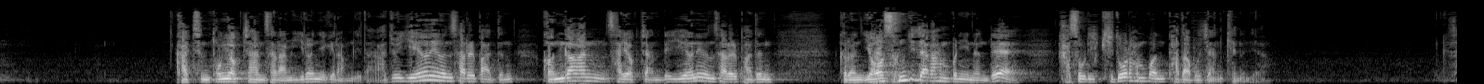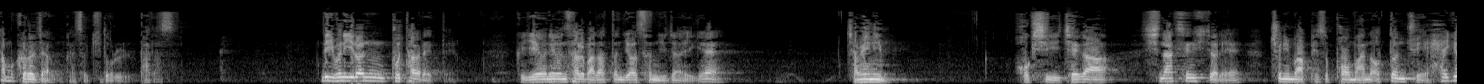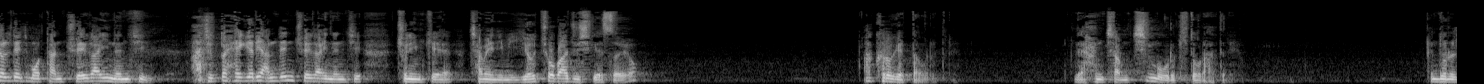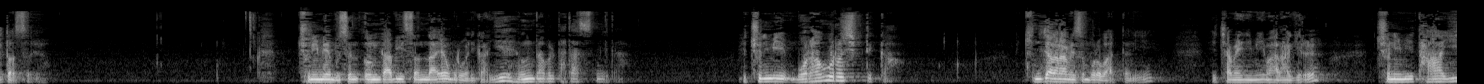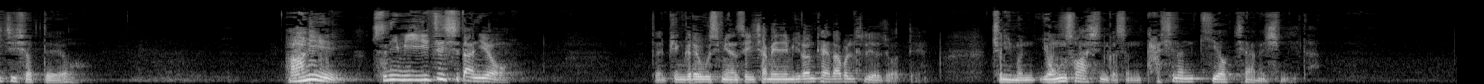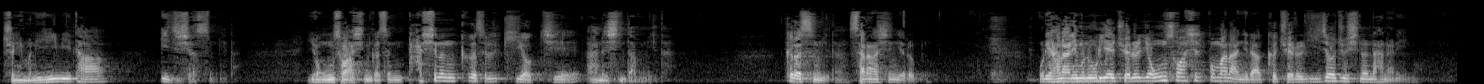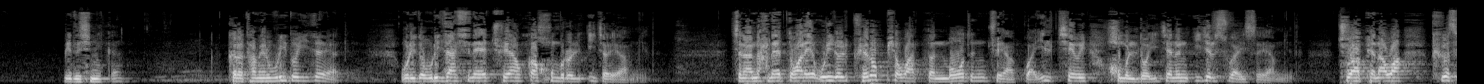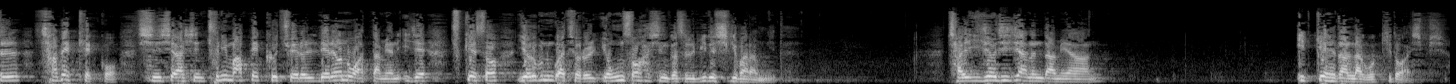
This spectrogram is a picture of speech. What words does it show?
같은 동역자 한 사람이 이런 얘기를 합니다. 아주 예언의 은사를 받은 건강한 사역자인데 예언의 은사를 받은 그런 여선지자가 한 분이 있는데 가서 우리 기도를 한번 받아보지 않겠느냐. 그래서 한번 그러자고 가서 기도를 받았어요. 근데 이번에 이런 부탁을 했대요. 그 예언의 은사를 받았던 여선지자에게 자매님, 혹시 제가 신학생 시절에 주님 앞에서 범한 어떤 죄, 해결되지 못한 죄가 있는지, 아직도 해결이 안 된 죄가 있는지 주님께 자매님이 여쭤봐 주시겠어요? 아, 그러겠다고 그러더래요. 근데 한참 침묵으로 기도를 하더래요. 눈을 떴어요. 주님의 무슨 응답이 있었나요? 물어보니까 예, 응답을 받았습니다. 주님이 뭐라고 그러십니까? 긴장을 하면서 물어봤더니 이 자매님이 말하기를 주님이 다 잊으셨대요. 아니, 주님이 잊으시다니요. 빙그레 웃으면서 이 자매님이 이런 대답을 들려주었대요. 주님은 용서하신 것은 다시는 기억지 않으십니다. 주님은 이미 다 잊으셨습니다. 용서하신 것은 다시는 그것을 기억지 않으신답니다. 그렇습니다. 사랑하신 여러분. 우리 하나님은 우리의 죄를 용서하실 뿐만 아니라 그 죄를 잊어주시는 하나님. 믿으십니까? 그렇다면 우리도 잊어야 돼. 우리도 우리 자신의 죄악과 허물을 잊어야 합니다. 지난 한 해 동안에 우리를 괴롭혀왔던 모든 죄악과 일체의 허물도 이제는 잊을 수가 있어야 합니다. 주 앞에 나와 그것을 자백했고 신실하신 주님 앞에 그 죄를 내려놓았다면 이제 주께서 여러분과 저를 용서하신 것을 믿으시기 바랍니다. 잘 잊어지지 않는다면 잊게 해달라고 기도하십시오.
